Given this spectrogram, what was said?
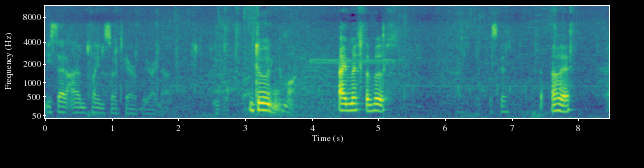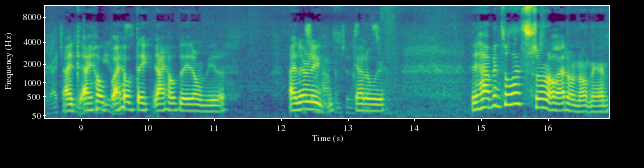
He said I'm playing so terribly right now. Jesus, Dude, Come on. I missed the boost. It's good. Okay. Like, I, you, I I hope I hope they I hope they don't beat us. I literally got a weird. time. It happened to us? Oh, I don't know, man.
